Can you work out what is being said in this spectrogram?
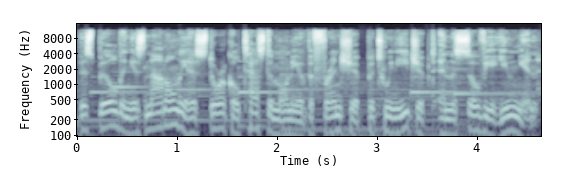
this building is not only a historical testimony of the friendship between Egypt and the Soviet Union,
